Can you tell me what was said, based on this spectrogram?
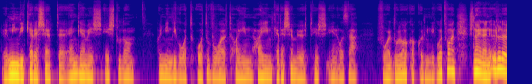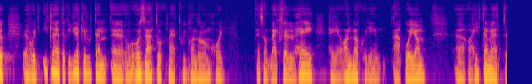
mindig keresett engem, és, és tudom, hogy mindig ott, ott volt, ha én, ha én keresem őt, és én hozzá fordulok, akkor mindig ott van. És nagyon-nagyon örülök, hogy itt lehetek, hogy ide kerültem hozzátok, mert úgy gondolom, hogy ez a megfelelő hely, helye annak, hogy én ápoljam a hitemet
